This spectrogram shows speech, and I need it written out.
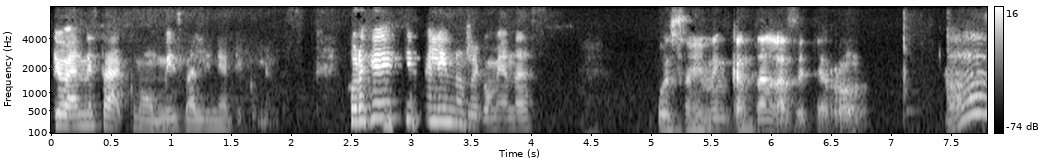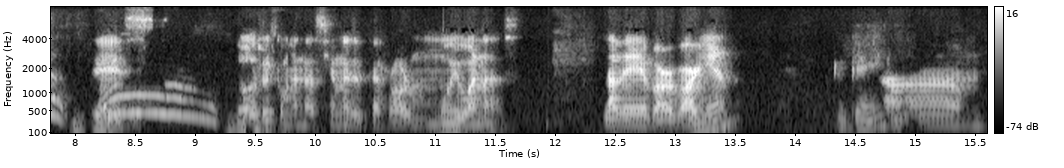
Que va en esta como misma línea que comentas. Jorge, ¿qué peli nos recomiendas? Pues a mí me encantan las de terror. Ah, Entonces, dos recomendaciones de terror muy buenas. La de Barbarian. ok. am,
